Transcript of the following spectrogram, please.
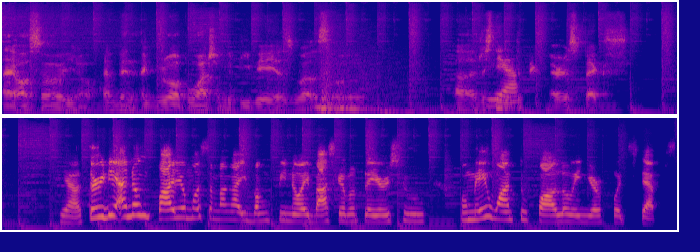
I also, you know, I've been I grew up watching the PBA as well, so uh, just needed Yeah. to pay my respects. Yeah. Thirdy, anong payo mo sa mga ibang Pinoy basketball players who who may want to follow in your footsteps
